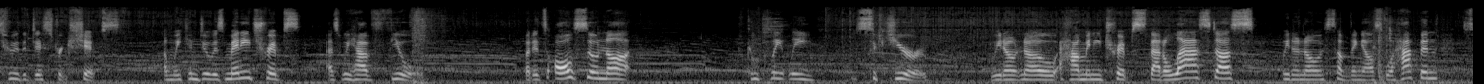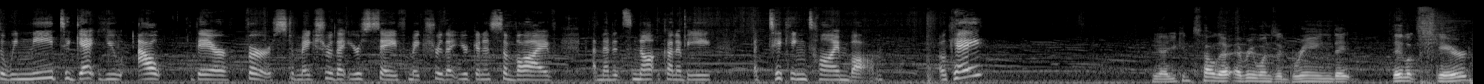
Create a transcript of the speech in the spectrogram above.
to the district ships, and we can do as many trips as we have fuel. But it's also not completely secure. We don't know how many trips that'll last us. We don't know if something else will happen. So we need to get you out there first make sure that you're safe, make sure that you're going to survive, and that it's not going to be a ticking time bomb. Okay? Yeah, you can tell that everyone's agreeing. They they look scared,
